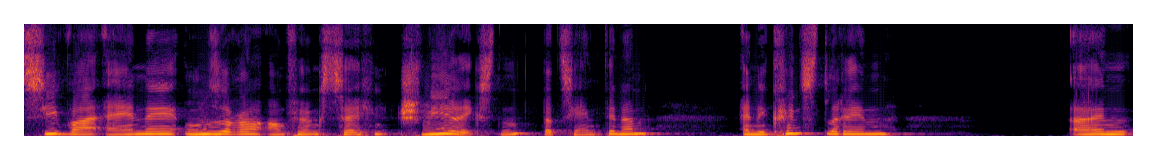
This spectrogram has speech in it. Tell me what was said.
Sie war eine unserer, Anführungszeichen, schwierigsten Patientinnen, eine Künstlerin, ein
